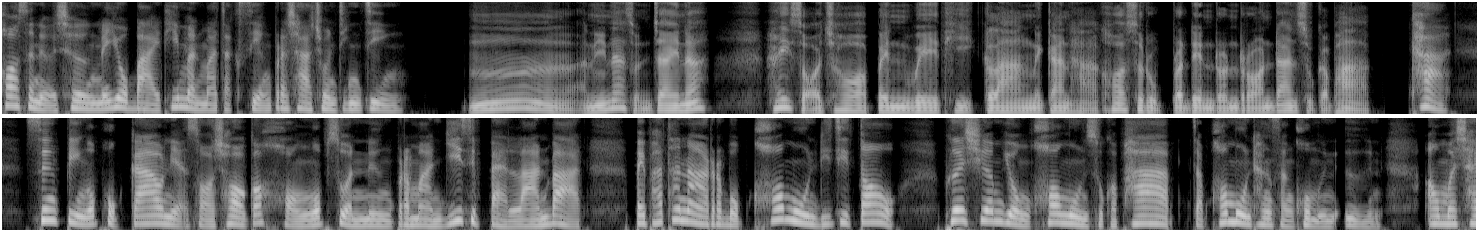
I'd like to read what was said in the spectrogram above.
ข้อเสนอเชิงนโยบายที่มันมาจากเสียงประชาชนจริง ๆ อืม อันนี้น่าสนใจนะ ให้สอชอเป็นเวทีกลางในการหาข้อสรุปประเด็นร้อนๆด้านสุขภาพ ค่ะ ซึ่งปีงบ 69 เนี่ย สช ก็ของงบส่วนหนึ่งประมาณ 28 ล้านบาท ไปพัฒนาระบบข้อมูลดิจิทัล เพื่อเชื่อมโยงข้อมูลสุขภาพ จับข้อมูลทางสังคมอื่น ๆ เอามาใช้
